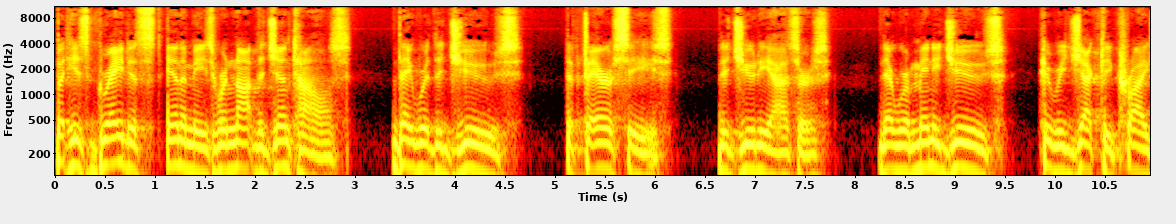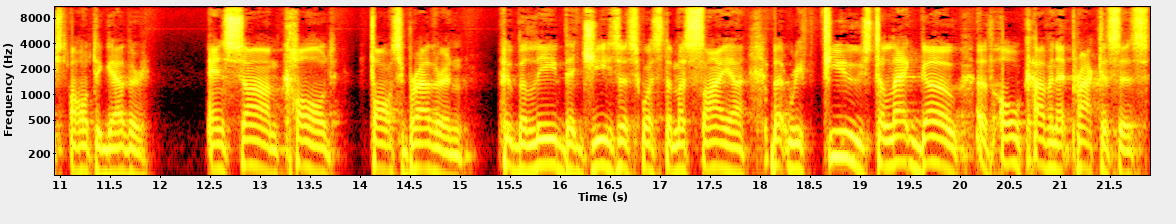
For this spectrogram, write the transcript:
But his greatest enemies were not the Gentiles. They were the Jews, the Pharisees, the Judaizers. There were many Jews who rejected Christ altogether, and some called false brethren who believed that Jesus was the Messiah, but refused to let go of old covenant practices.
